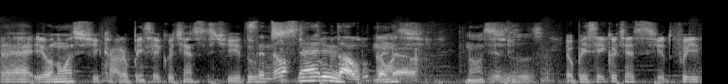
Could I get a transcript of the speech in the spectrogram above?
É, eu não assisti, cara. Eu pensei que eu tinha assistido. Você não assistiu o Sério? Clube da Luta, Não cara? assisti. Não assisti. Jesus. Eu pensei que eu tinha assistido, fui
